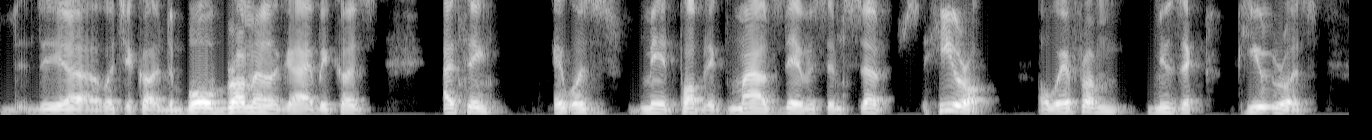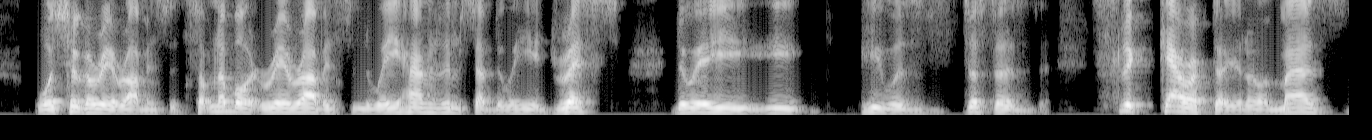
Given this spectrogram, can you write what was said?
the uh, what you call it, the Beau Brummell guy because I think it was made public. Miles Davis himself's hero, away from music heroes, was Sugar Ray Robinson. Something about Ray Robinson, the way he handled himself, the way he dressed, the way he he he was just a slick character, you know. Miles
